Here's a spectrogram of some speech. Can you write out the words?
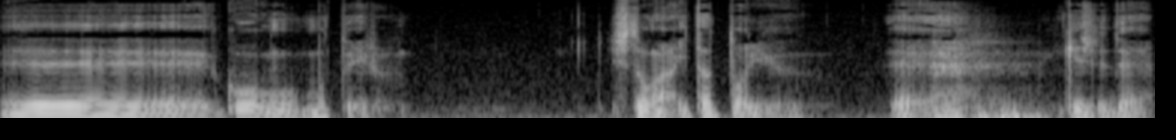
えー、豪雨を持っている人がいたという、えー、記事で、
